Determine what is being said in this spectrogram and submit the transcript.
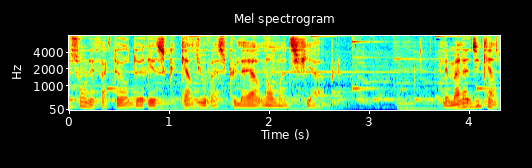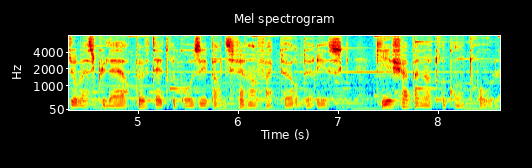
sont les facteurs de risque cardiovasculaire non modifiables? Les maladies cardiovasculaires peuvent être causées par différents facteurs de risque qui échappent à notre contrôle.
